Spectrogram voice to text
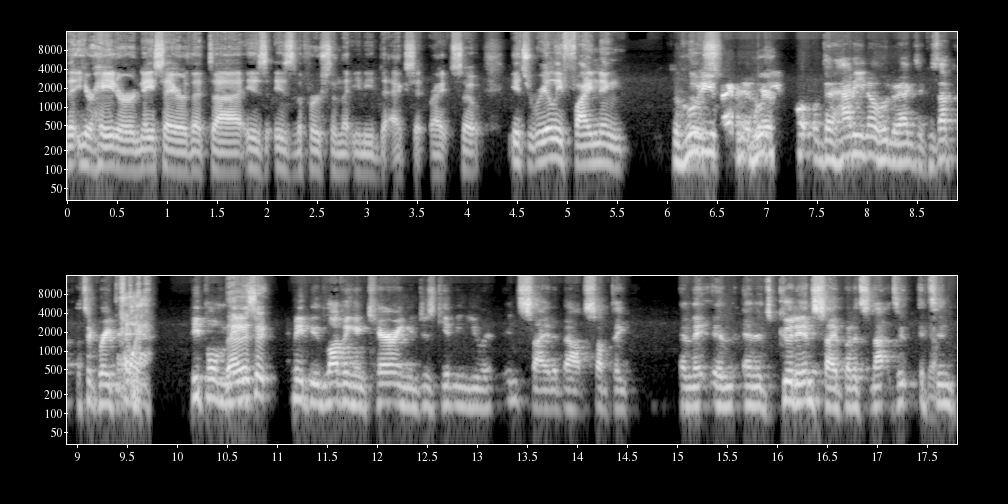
that your hater or naysayer that uh, is is the person that you need to exit, right? So it's really finding. So who do you exit? Who do you, then how do you know who to exit? Because that, that's a great point. People may, a, may be loving and caring and just giving you an insight about something, and they and, and it's good insight, but it's not it's yeah. in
